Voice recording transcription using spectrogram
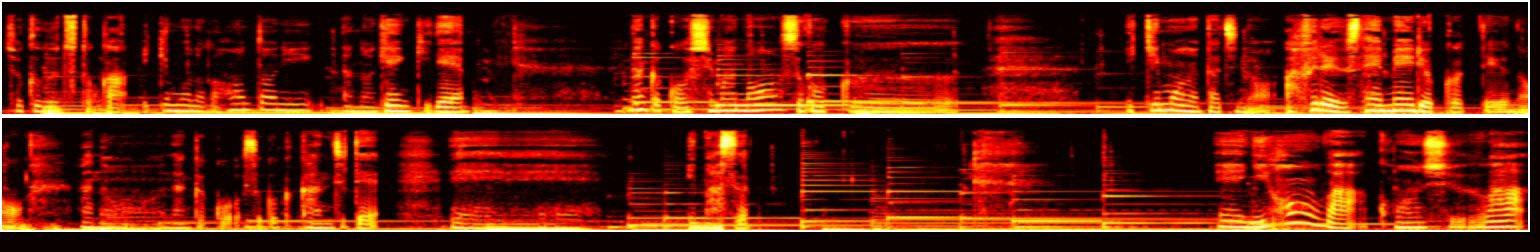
植物とか生き物が本当にあの元気で、なんかこう島のすごく生き物たちのあふれる生命力っていうのをあのなんかこうすごく感じて、えー、います、えー、日本は今週は、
